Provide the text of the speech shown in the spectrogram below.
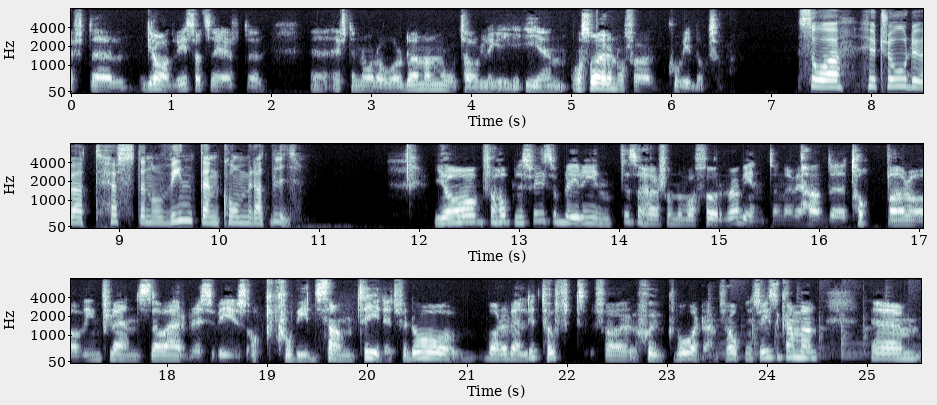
efter, gradvis så att säga efter, eh, efter några år. Då är man mottaglig igen. Och så är det nog för covid också. Så hur tror du att hösten och vintern kommer att bli? Ja, förhoppningsvis så blir det inte så här som det var förra vintern när vi hade toppar av influensa och RS-virus och covid samtidigt. För då var det väldigt tufft för sjukvården. Förhoppningsvis så kan man ehm,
